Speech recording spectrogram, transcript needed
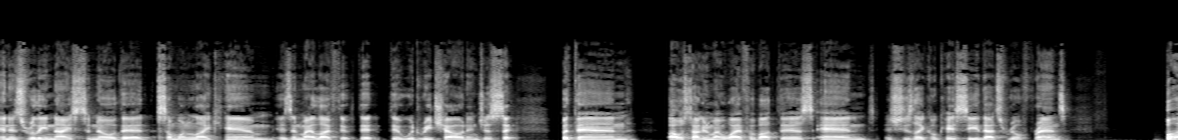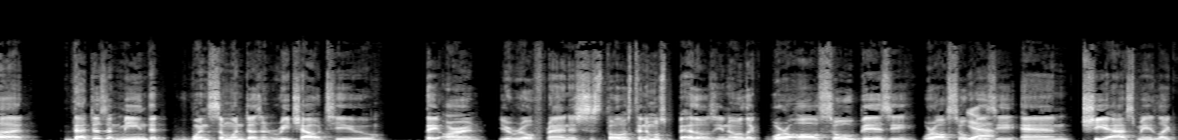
And it's really nice to know that someone like him is in my life that, that, that would reach out and just say, but then I was talking to my wife about this, and she's like, okay, see, that's real friends. But that doesn't mean that when someone doesn't reach out to you, they aren't your real friend. It's just todos tenemos pedos, you know? Like we're all so busy. We're all so Yeah. busy. And she asked me, like,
